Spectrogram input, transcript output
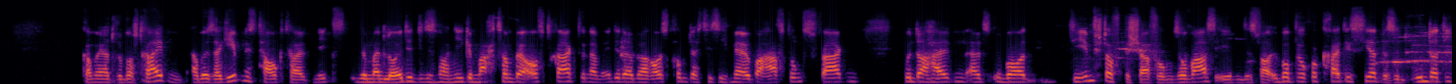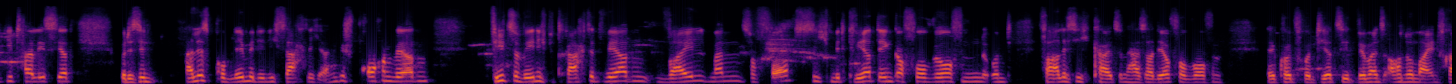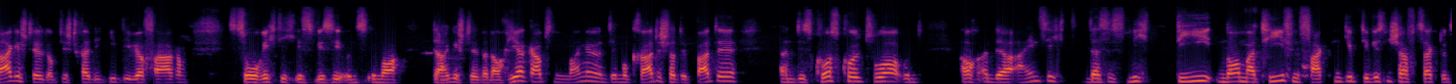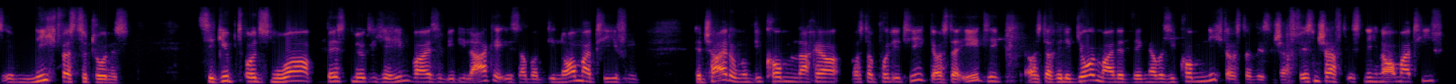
Kann man ja drüber streiten, aber das Ergebnis taugt halt nichts, wenn man Leute, die das noch nie gemacht haben, beauftragt und am Ende dabei rauskommt, dass die sich mehr über Haftungsfragen unterhalten als über die Impfstoffbeschaffung. So war es eben. Das war überbürokratisiert, wir sind unterdigitalisiert und das sind alles Probleme, die nicht sachlich angesprochen werden viel zu wenig betrachtet werden, weil man sofort sich mit Querdenkervorwürfen und Fahrlässigkeits- und Hasardeur-Vorwürfen äh, konfrontiert sieht, wenn man es auch nur mal in Frage stellt, ob die Strategie, die wir fahren, so richtig ist, wie sie uns immer dargestellt wird. Auch hier gab es einen Mangel an demokratischer Debatte, an Diskurskultur und auch an der Einsicht, dass es nicht die normativen Fakten gibt. Die Wissenschaft sagt uns eben nicht, was zu tun ist. Sie gibt uns nur bestmögliche Hinweise, wie die Lage ist, aber die normativen Entscheidungen, die kommen nachher aus der Politik, aus der Ethik, aus der Religion meinetwegen, aber sie kommen nicht aus der Wissenschaft. Wissenschaft ist nicht normativ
